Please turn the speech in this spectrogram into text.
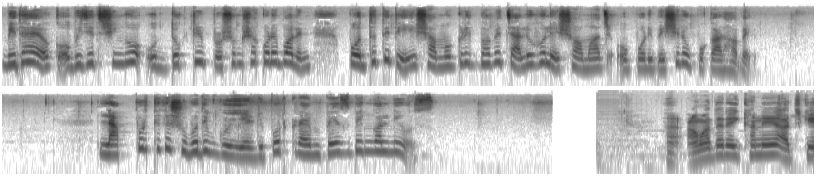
বিধায়ক অভিজিৎ সিংহ উদ্যোগটির প্রশংসা করে বলেন, পদ্ধতিটি সামগ্রিকভাবে চালু হলে সমাজ ও পরিবেশের উপকার হবে। লাভপুর থেকে শুভদীপ গুইয়ের report Crime Press Bengal News. হ্যাঁ আমাদের এইখানে আজকে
